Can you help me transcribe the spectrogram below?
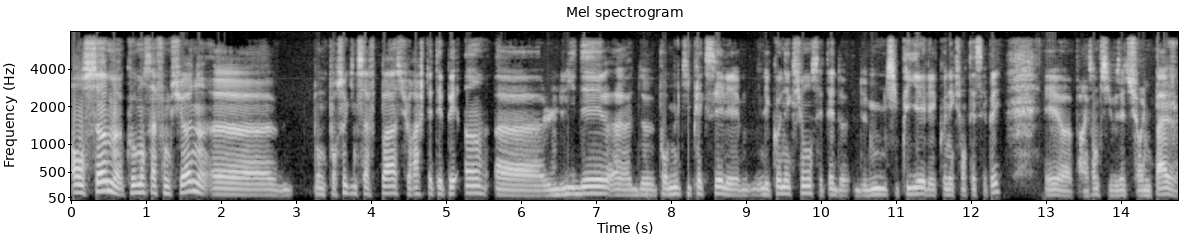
En somme, comment ça fonctionne euh, donc pour ceux qui ne savent pas, sur HTTP1, euh, l'idée euh, de pour multiplexer les, les connexions, c'était de, de multiplier les connexions TCP. Et euh, par exemple, si vous êtes sur une page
